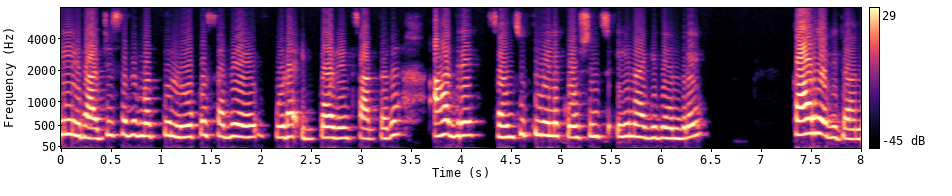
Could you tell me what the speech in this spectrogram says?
ಇಲ್ಲಿ ರಾಜ್ಯಸಭೆ ಮತ್ತು ಲೋಕಸಭೆ ಕೂಡ ಇಂಪಾರ್ಟೆನ್ಸ್ ಆಗ್ತದೆ. ಆದ್ರೆ ಸಂಸತ್ ಮೇಲೆ ಕ್ವಶನ್ಸ್ ಏನಾಗಿದೆ ಅಂದ್ರೆ ಕಾರ್ಯವಿಧಾನ.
